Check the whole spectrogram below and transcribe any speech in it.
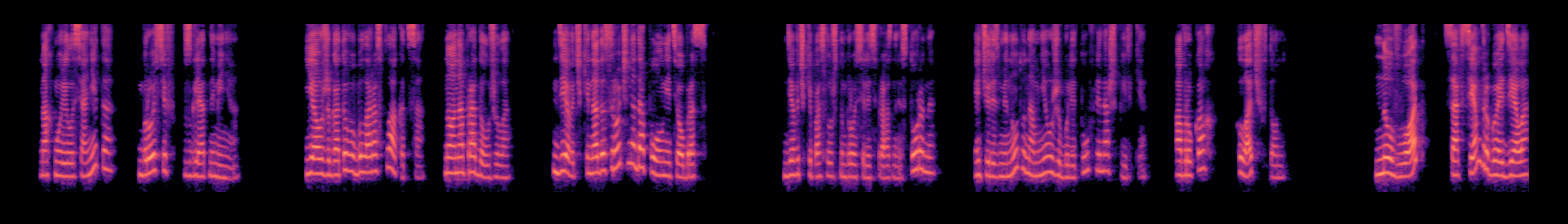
– нахмурилась Анита, бросив взгляд на меня. Я уже готова была расплакаться, но она продолжила. «Девочки, надо срочно дополнить образ». Девочки послушно бросились в разные стороны, и через минуту на мне уже были туфли на шпильке, а в руках клатч в тон. «Ну вот, совсем другое дело»,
